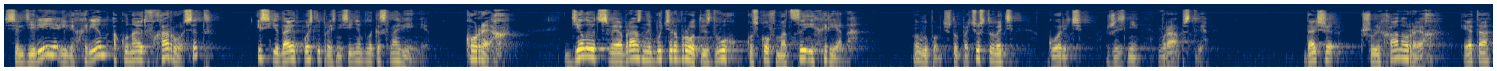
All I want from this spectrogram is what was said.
сельдерея или хрен, окунают в хоросет и съедают после произнесения благословения. Корех делают своеобразный бутерброд из двух кусков мацы и хрена. Ну, вы помните, чтобы почувствовать горечь жизни в рабстве. Дальше шульхан орех – это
